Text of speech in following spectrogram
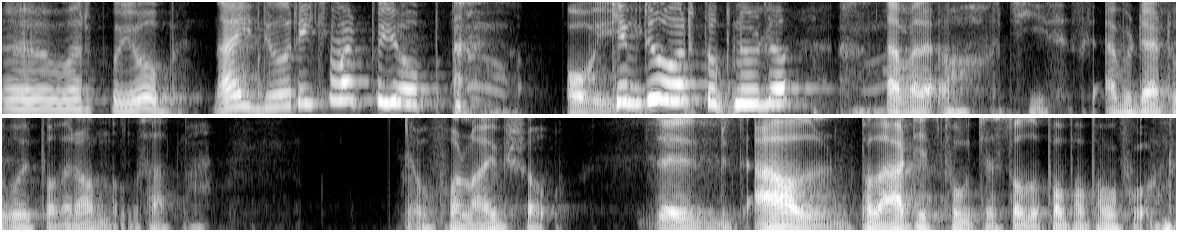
'Jeg har vært på jobb.' 'Nei, du har ikke vært på jobb.' Oi. 'Hvem du har vært og knulla?' Jeg bare åh, Jesus. Jeg vurderte å gå ut på verandaen og sette meg. Og få liveshow. Det, jeg har på det her tidspunktet stått og poppa popkorn.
